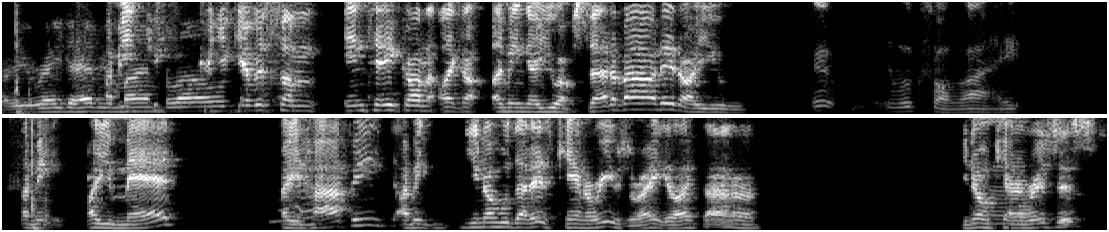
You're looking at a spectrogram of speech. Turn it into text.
Are you ready to have your I mean, mind blown? can you give us some intake on it? Like, uh, I mean, are you upset about it? Are you? It looks alright. I mean, are you mad? Are you happy? I mean, you know who that is, Keanu Reeves, right? You like that? Or? You know who Keanu Uh, Reeves is?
